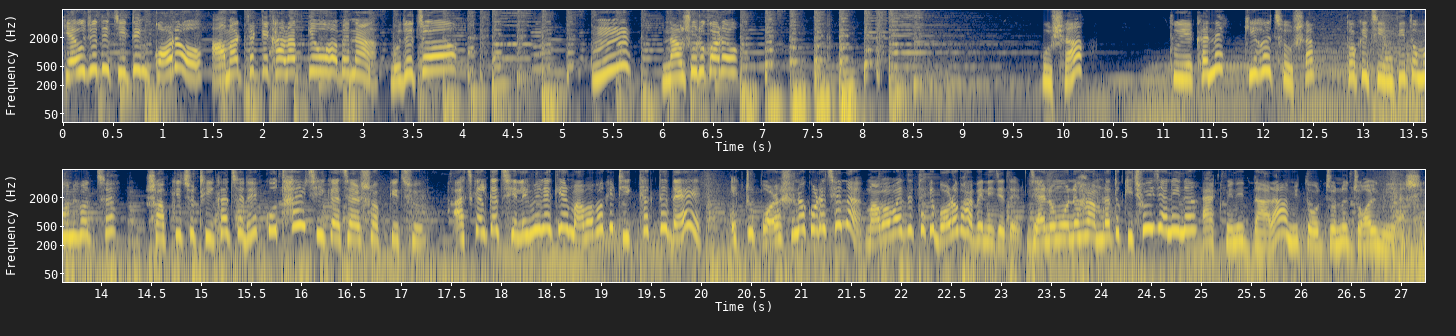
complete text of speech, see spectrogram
কেউ যদি চিটিং করো আমার থেকে খারাপ কেউ হবে না বুঝেছ? হুম? নাও শুরু করো। উষা তুই এখানে? কি হয়েছে উষা? তোকে চিন্তিত মনে হচ্ছে? সবকিছু ঠিক আছে রে? কোথায় ঠিক আছে আর সবকিছু? আজকালকার ছেলেমেয়েরা কি আর মা বাবাকে ঠিক থাকতে দেয়? একটু পড়াশোনা করেছে না? মা বাবাদের থেকে বড় ভাবে নিজেদের। যেন মনে হয় আমরা তো কিছুই জানি না। এক মিনিট দাঁড়া আমি তোর জন্য জল নিয়ে আসি।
